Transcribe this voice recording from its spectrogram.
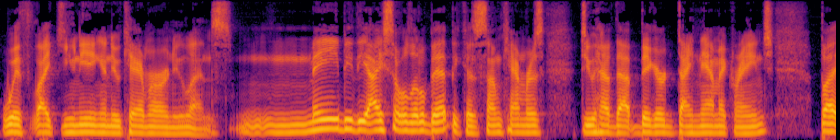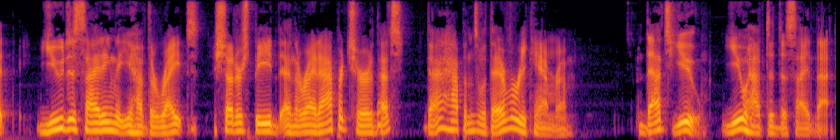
with like you needing a new camera or a new lens. Maybe the ISO a little bit because some cameras do have that bigger dynamic range, but you deciding that you have the right shutter speed and the right aperture, that's that happens with every camera. That's you. You have to decide that.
